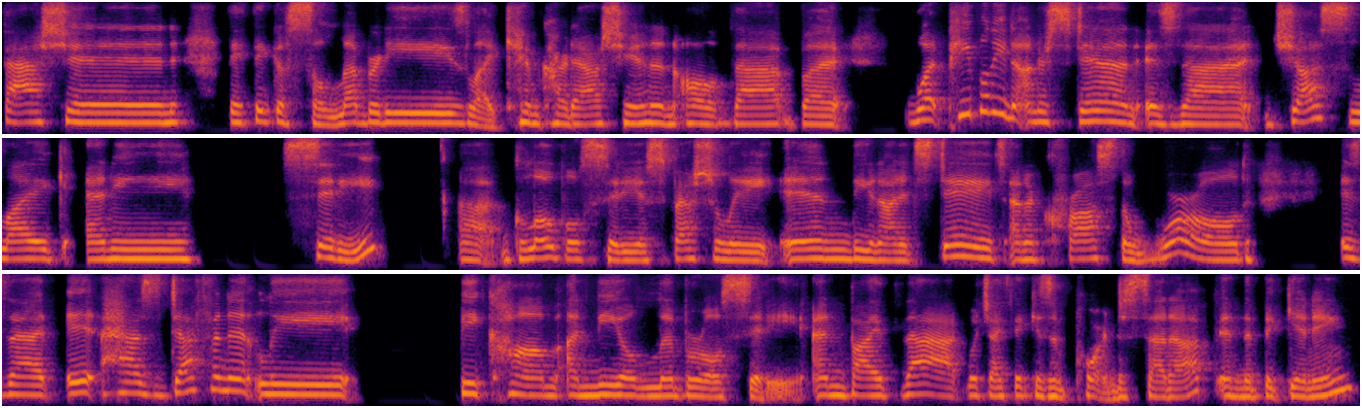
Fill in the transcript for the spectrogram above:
fashion, they think of celebrities like Kim Kardashian and all of that. But what people need to understand is that just like any city, uh, global city, especially in the United States and across the world, is that it has definitely become a neoliberal city. And by that, which I think is important to set up in the beginning,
